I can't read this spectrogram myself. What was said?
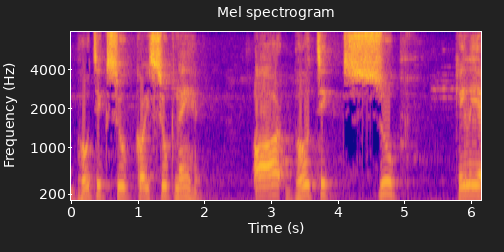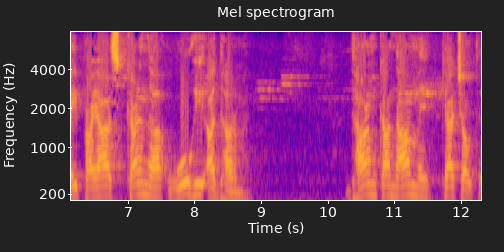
भौतिक सुख कोई सुख नहीं है, और भौतिक सुख के लिए प्रयास करना वो ही अधर्म है। धर्म का नाम में क्या चलते?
